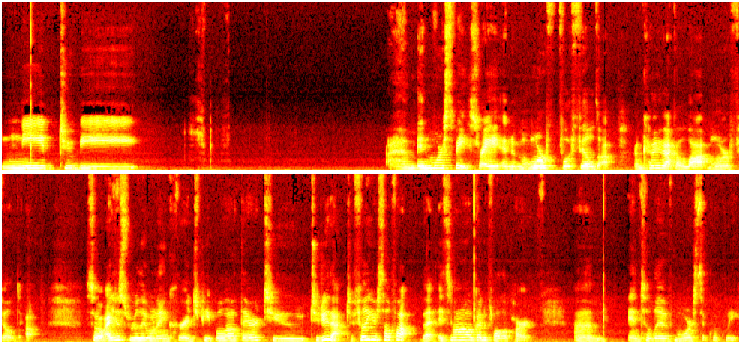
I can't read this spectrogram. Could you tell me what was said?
need to be um, in more space, right? And more filled up. I'm coming back a lot more filled up. So I just really want to encourage people out there to to do that, to fill yourself up. That it's not all going to fall apart, um, and to live more cyclically.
